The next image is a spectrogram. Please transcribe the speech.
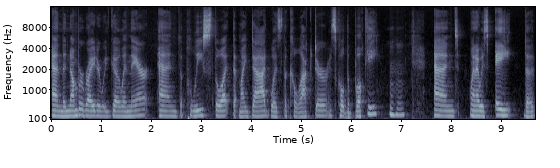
and the number writer would go in there, and the police thought that my dad was the collector. It's called the bookie. Mm-hmm. And when I was eight, the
